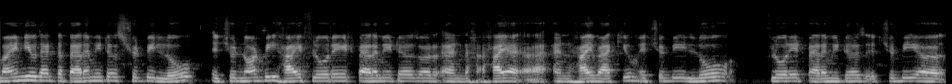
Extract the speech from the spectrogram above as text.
mind you that the parameters should be low. It should not be high flow rate parameters or and high uh, and high vacuum. It should be low flow rate parameters. It should be uh,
